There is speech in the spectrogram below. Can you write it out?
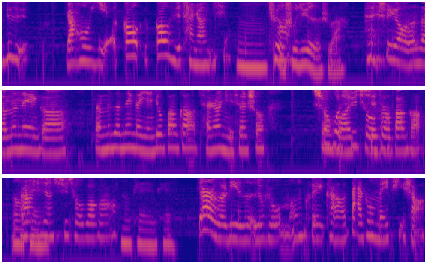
率，然后也高高于残障女性。嗯，是有数据的，是吧？是有的。咱们那个咱们的那个研究报告《残障女性生生活需求报告》，残障女性需求报告。OK OK。第二个例子就是我们可以看到大众媒体上，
